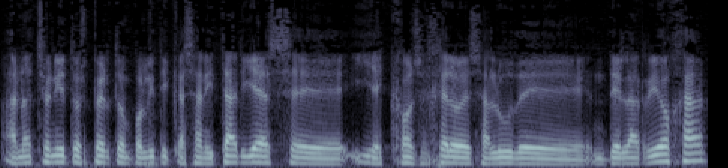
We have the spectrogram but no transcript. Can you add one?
a Nacho Nieto, experto en políticas sanitarias eh, y ex consejero de salud de, La Rioja.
